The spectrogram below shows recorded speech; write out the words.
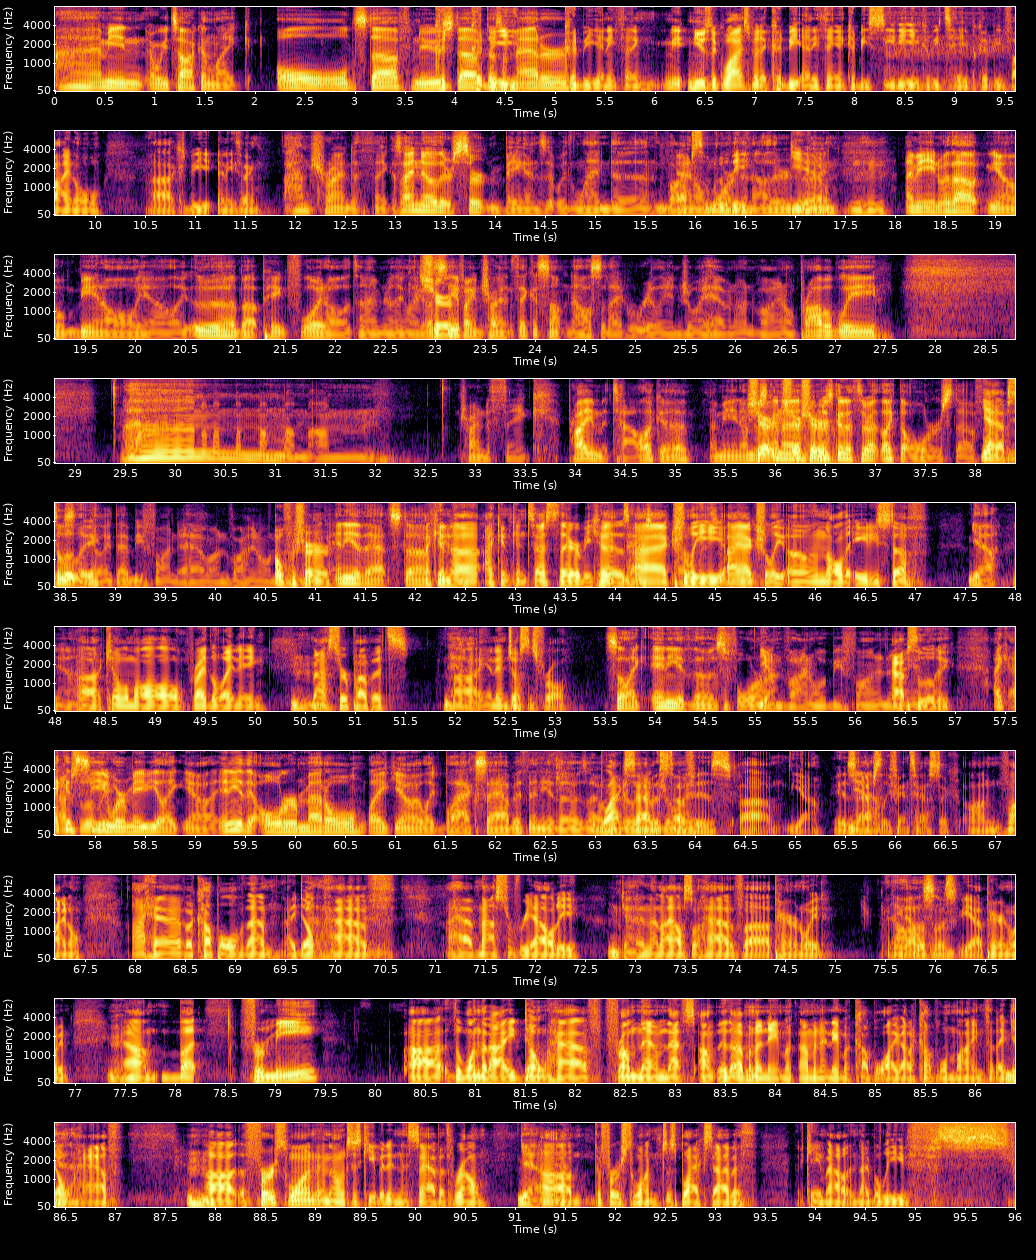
I mean, are we talking like old stuff, new stuff? Doesn't be, matter. Could be anything, music wise, but it could be anything. It could be CD, it could be tape, it could be vinyl, uh, it could be anything. I'm trying to think because I know there's certain bands that would lend to vinyl Absolutely. more than others. Yeah. I mean, hmm I mean, without you know being all you know like Ugh, about Pink Floyd all the time and everything. Like, let's see if I can try and think of something else that I'd really enjoy having on vinyl. Probably. Um, um, um, um, um, um, um, trying to think. Probably Metallica. I mean, I'm Sure, just gonna sure, sure. I'm just gonna throw like the older stuff. Yeah, obviously. absolutely. Like that'd be fun to have on vinyl. Oh, for sure. Any of that stuff. I can uh, I can contest there because Master I actually I actually own all the '80s stuff. yeah, yeah. Uh, Kill 'Em All, Ride the Lightning, Master Puppets, Mm-hmm. Yeah. uh, and Injustice for All. So like any of those four Yeah. on vinyl would be fun. I mean, Absolutely. like, I, I can see where maybe like you know any of the older metal, like you know like Black Sabbath, any of those. The would Black really Sabbath enjoy. stuff is, um, yeah, is Yeah. absolutely fantastic on vinyl. I have a couple of them. I don't have. I have Master of Reality, Okay. and then I also have uh, Paranoid. I think that was Awesome. yeah, Paranoid. Um, but for me, uh, the one that I don't have from them, that's I'm, I'm gonna name. A, I'm gonna name a couple. I got a couple in mind that I don't Yeah. have. Uh, the first one, and I'll just keep it in the Sabbath realm. Yeah. Um, the first one, just Black Sabbath, that came out, and I believe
